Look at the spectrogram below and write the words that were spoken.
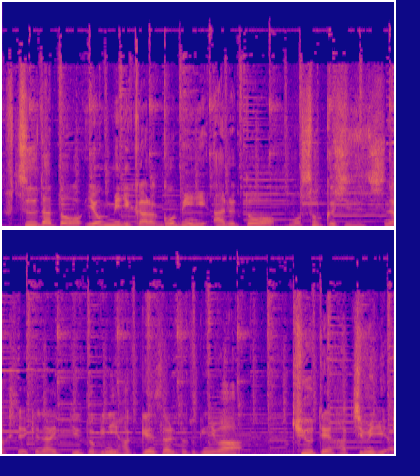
普通だと4ミリから5ミリあるともう即手術しなくちゃいけないっていう時に発見された時には9.8ミリあっ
